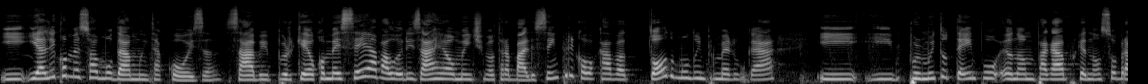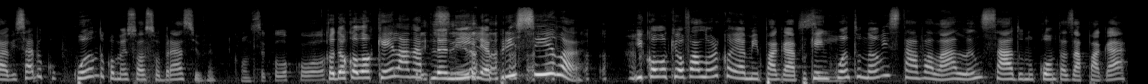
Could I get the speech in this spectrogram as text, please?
E, e ali começou a mudar muita coisa, sabe? Porque eu comecei a valorizar realmente meu trabalho. Sempre colocava todo mundo em primeiro lugar. E, e por muito tempo eu não me pagava porque não sobrava. E sabe quando começou a sobrar, Silvia? Quando você colocou. Quando eu coloquei lá na Priscila. planilha, Priscila. E coloquei o valor que eu ia me pagar. Porque Sim. enquanto não estava lá, lançado no Contas a Pagar,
